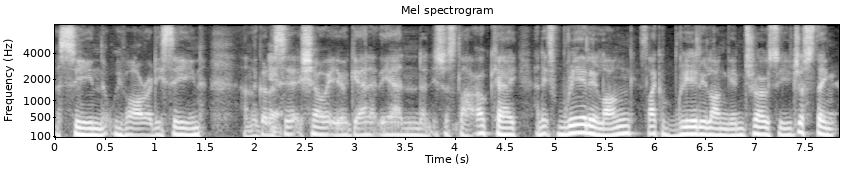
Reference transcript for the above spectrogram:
a scene that we've already seen and they're going to yeah. show it you again at the end and it's just like okay. And it's really long. It's like a really long intro. So you just think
